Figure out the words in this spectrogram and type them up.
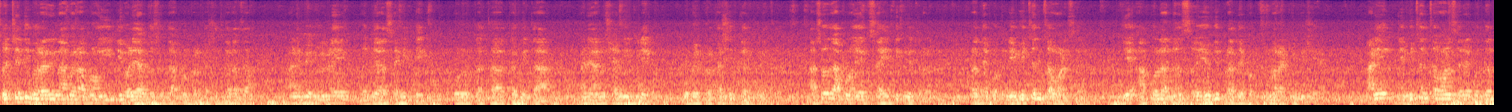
स्वच्छंदी भरारी नामेर आपण ई दिवाळी अंक सुद्धा आपण प्रकाशित करायचा आणि वेगवेगळे बंजारा साहित्यिक पूर्ण कथा कविता आणि अनुषंगिक लेख उभे प्रकाशित करते असोच आपण एक साहित्यिक मित्र प्राध्यापक नेमिचंद चव्हाण सर जे अकोलानं सहयोगी प्राध्यापक मराठी विषय आहे. आणि नेमिचंद चव्हाण सर याबद्दल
